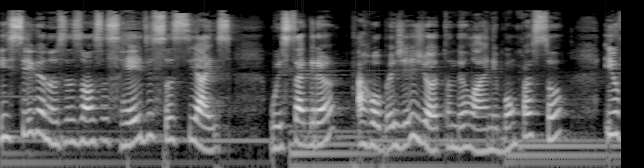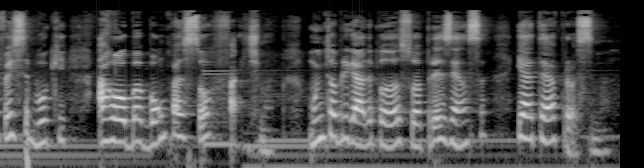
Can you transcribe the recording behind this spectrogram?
E siga-nos nas nossas redes sociais, o Instagram, arroba GJ Bom Pastor, e o Facebook, arroba Bom Pastor Fátima. Muito obrigada pela sua presença e até a próxima.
